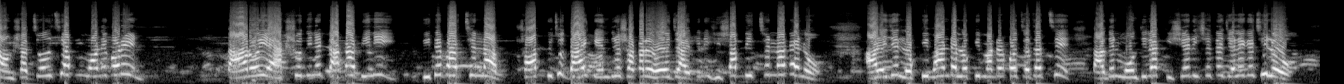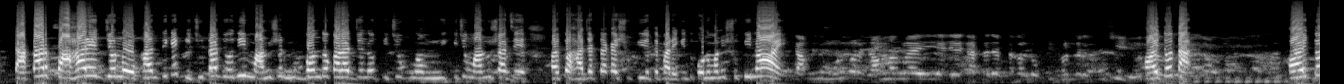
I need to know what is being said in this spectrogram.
সংসার চলছে, আপনি মনে করেন? তার ওই একশো দিনের টাকা তিনি দিতে পারছেন না। সবকিছু দায় কেন্দ্রীয় সরকারের হয়ে যায়। তিনি হিসাব দিচ্ছেন না কেন? আর এই যে লক্ষ্মী ভান্ডার লক্ষ্মী ভান্ডার করে চেঁচাচ্ছে, তাদের মন্ত্রীরা কিসের হিসেবে জেলে গেছিল? টাকার পাহাড়ের জন্য, ওখান থেকে কিছুটা যদি মানুষের মুখ বন্ধ করার জন্য কিছু কিছু মানুষ আছে, হয়তো হাজার টাকায় সুখী হতে পারে, কিন্তু কোনো মানুষ সুখী নয়। হয়তো হয়তো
